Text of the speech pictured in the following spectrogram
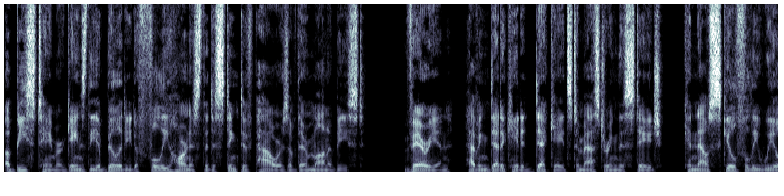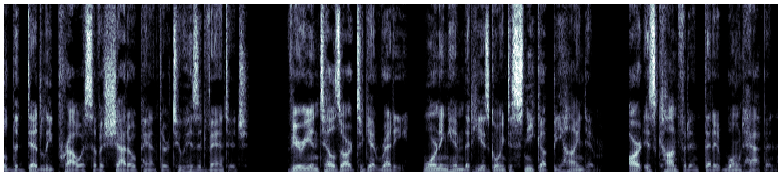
a beast tamer gains the ability to fully harness the distinctive powers of their mana beast. Virion, having dedicated decades to mastering this stage, can now skillfully wield the deadly prowess of a shadow panther to his advantage. Virion tells Art to get ready, warning him that he is going to sneak up behind him. Art is confident that it won't happen,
